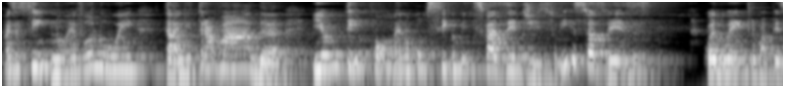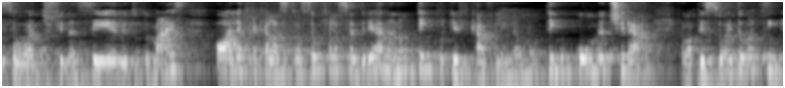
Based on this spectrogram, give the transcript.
Mas assim, não evolui, tá ali travada. E eu não tenho como, eu não consigo me desfazer disso. Isso às vezes, quando entra uma pessoa de financeiro e tudo mais, olha para aquela situação e fala assim, Adriana, não tem por que ficar. Eu falei, não, não tenho como eu tirar. É uma pessoa. Então, assim,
